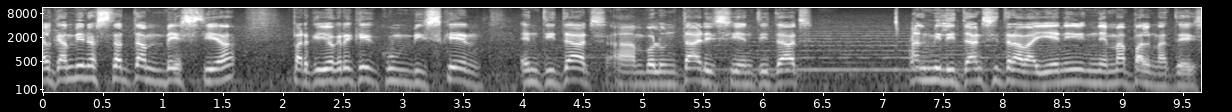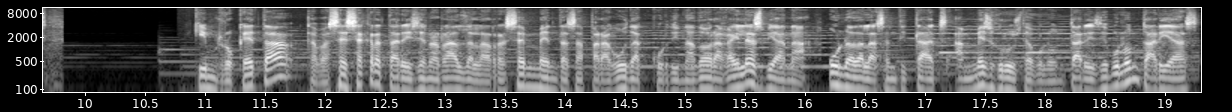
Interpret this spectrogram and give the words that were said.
el canvi no ha estat tan bèstia perquè jo crec que convisquent entitats amb voluntaris i entitats amb militants i treballant i anem a pel mateix. Quim Roqueta, que va ser secretari general de la recentment desapareguda Coordinadora Gai Lesbiana, una de les entitats amb més gruix de voluntaris i voluntàries,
